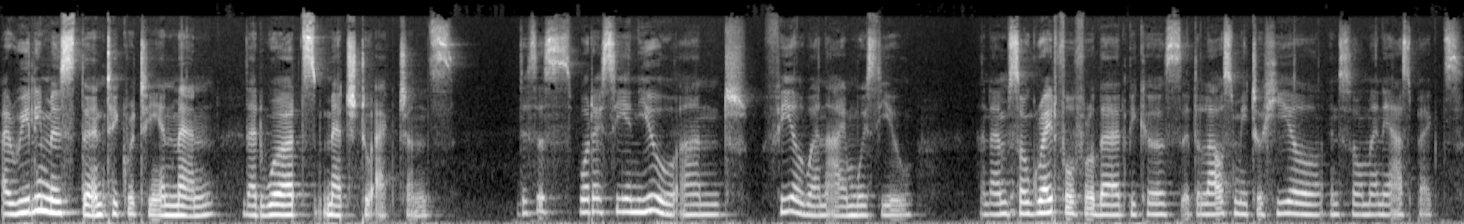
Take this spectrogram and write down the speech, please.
I really miss the integrity in men that words match to actions. This is what I see in you and feel when I'm with you. And I'm so grateful for that because it allows me to heal in so many aspects.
